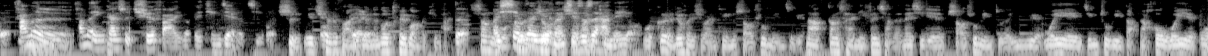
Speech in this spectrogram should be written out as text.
的，他们他们应该是缺乏一个被听见的机会，是也缺乏一个能够推广的平台。对，像而现在越南其实是还没有，我个人就很喜欢听少数民族乐。那刚才你分享的那些少数民族的音乐，我也已经注意到，然后我也我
